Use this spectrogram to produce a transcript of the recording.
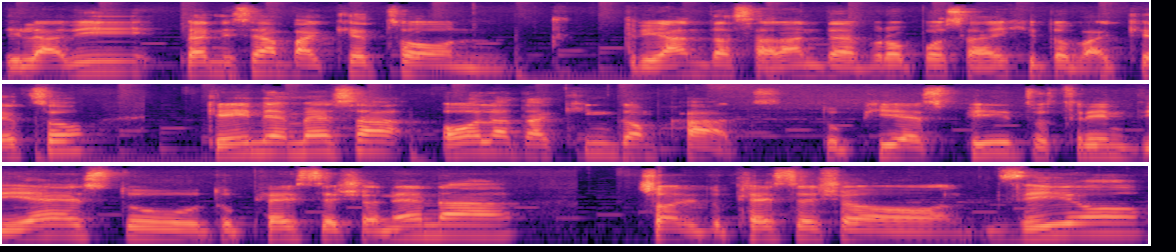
Δηλαδή παίρνεις ένα πακέτο 30-40 ευρώ πόσα έχει το πακέτο και είναι μέσα όλα τα Kingdom Hearts του PSP, του 3DS, του, του PlayStation 1, sorry, του PlayStation 2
